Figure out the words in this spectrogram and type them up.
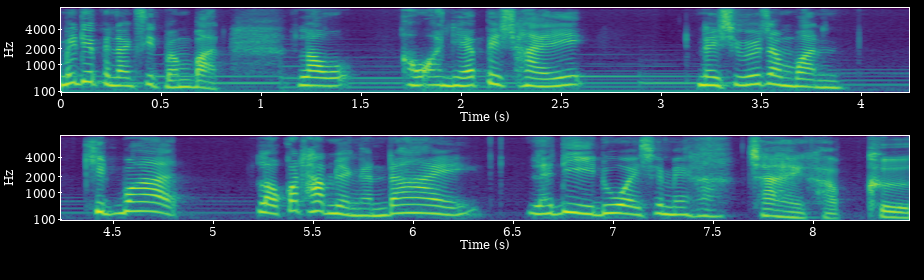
ไม่ได้เป็นนักจิตบำบัด เราเอาอันเนี้ยไปใช้ในชีวิตประจำวัน คิดว่าเราก็ทำอย่างนั้นได้ และดีด้วยใช่ไหมคะ ใช่ครับคือ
